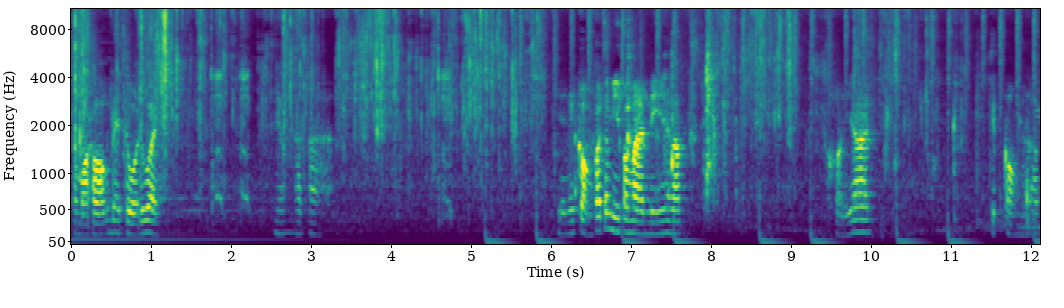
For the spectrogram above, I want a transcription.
สมอลท็อกในตัวด้วยเนี่ยหน้าตาในกล่องก็จะมีประมาณนี้นะครับ ขออนุญาตเก็บกล่องนะครับ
